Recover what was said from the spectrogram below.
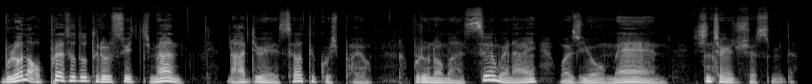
물론 어플에서도 들을 수 있지만 라디오에서 듣고 싶어요. 브루노 마스 When I Was Your Man 신청해 주셨습니다.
